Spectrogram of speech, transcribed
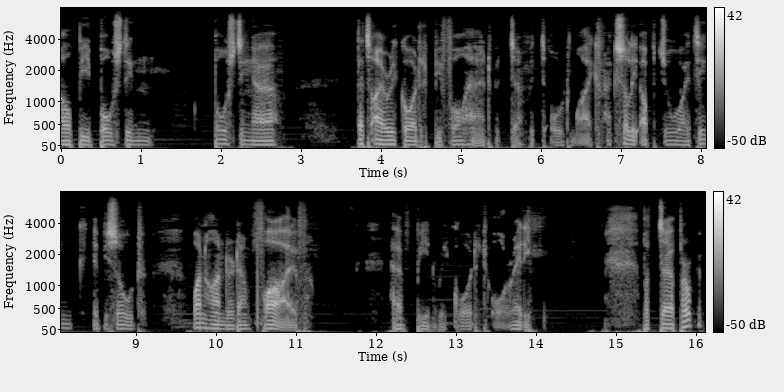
I'll be posting posting uh, that I recorded beforehand with the, with the old mic. Actually up to I think episode 105 have been recorded already. But uh, probably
